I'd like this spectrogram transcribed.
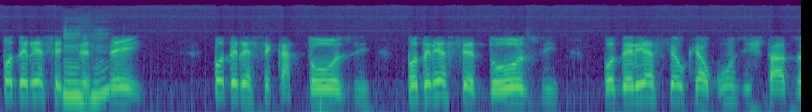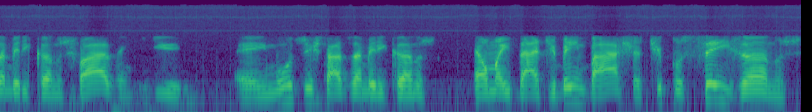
Poderia ser 16, uhum. poderia ser 14, poderia ser 12, poderia ser o que alguns estados americanos fazem, que é, em muitos estados americanos é uma idade bem baixa, tipo seis anos,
